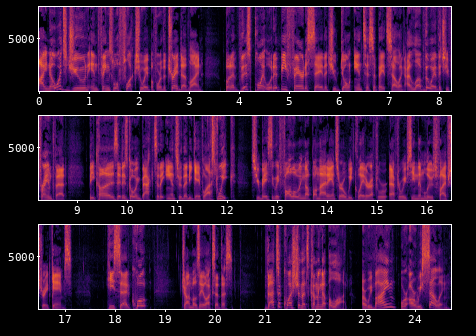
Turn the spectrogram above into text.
I know it's June and things will fluctuate before the trade deadline, but at this point, would it be fair to say that you don't anticipate selling? I love the way that she framed that because it is going back to the answer that he gave last week. So you're basically following up on that answer a week later after after we've seen them lose five straight games. He said, quote, John Mozeliak said this. That's a question that's coming up a lot. Are we buying or are we selling?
